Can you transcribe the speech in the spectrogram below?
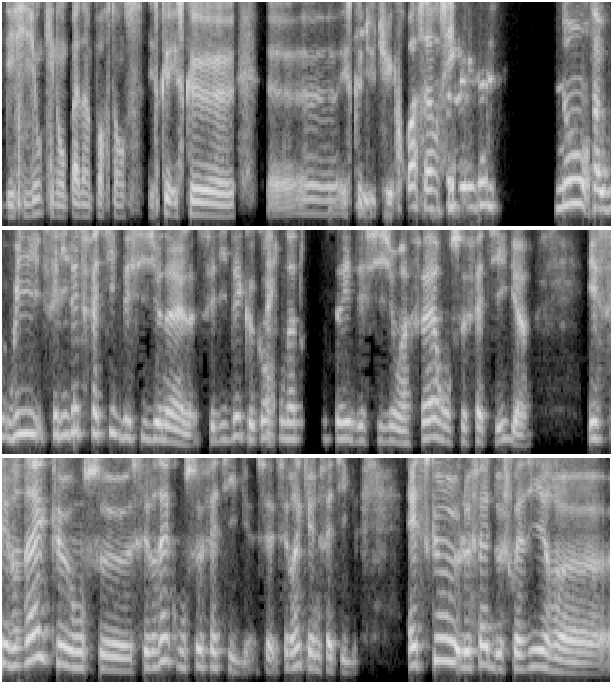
décisions qui n'ont pas d'importance. Est-ce que, tu, tu y crois ça aussi? Non, enfin oui, c'est l'idée de fatigue décisionnelle. C'est l'idée que quand on a toute une série de décisions à faire, on se fatigue. Et c'est vrai qu'on se, c'est vrai qu'on se fatigue. C'est vrai qu'il y a une fatigue. Est-ce que le fait de choisir euh,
